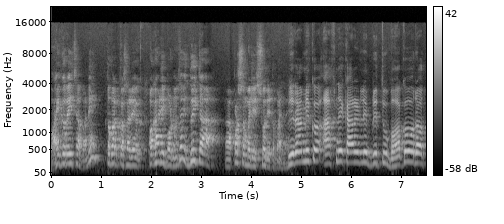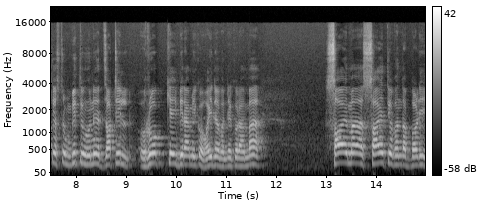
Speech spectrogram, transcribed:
भएको रहेछ भने तपाईँ कसरी अगाडि बढ्नुहुन्छ? यो दुईवटा प्रश्न मैले सोधेँ तपाईँलाई बिरामीको आफ्नै कारणले मृत्यु भएको र त्यस्तो मृत्यु हुने जटिल रोग केही बिरामीको होइन भन्ने कुरामा सयमा सय त्योभन्दा बढी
